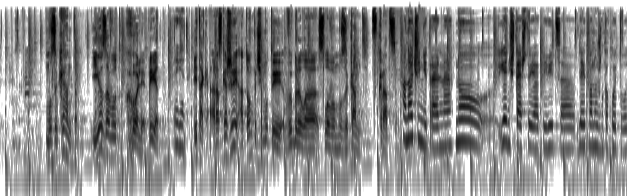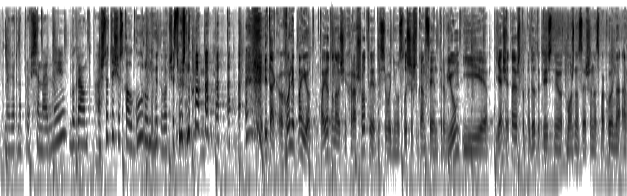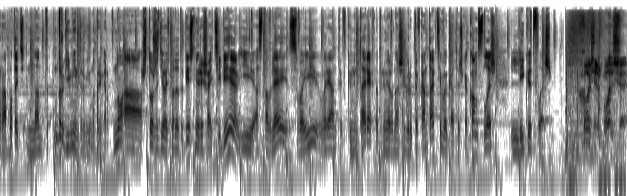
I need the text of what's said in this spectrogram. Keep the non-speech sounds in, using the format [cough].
музыкантом. Ее зовут Холли. Привет. Привет. Итак, расскажи о том, почему ты выбрала слово музыкант вкратце. Она очень нейтральная, но я не считаю, что я певица. Для этого нужен какой-то вот, наверное, профессиональный бэкграунд. А что ты еще сказал? Гуру? [laughs] Ну, это вообще смешно. [laughs] Итак, Холли поет. Поет она очень хорошо, ты это сегодня услышишь в конце интервью. И я считаю, что под эту песню можно совершенно спокойно работать над другими интервью, например. Ну а что же делать под эту песню, решать тебе и оставляй свои варианты в комментариях, например, в нашей группе ВКонтакте vk.com slash liquidflash. Хочешь больше?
